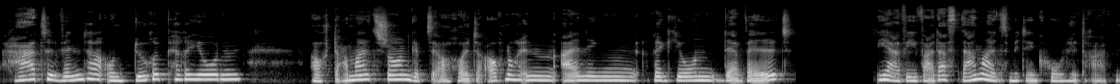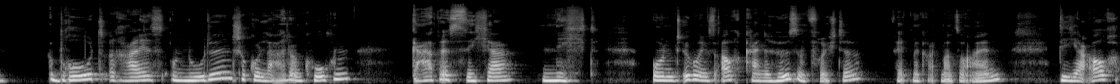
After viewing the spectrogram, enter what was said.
harte Winter- und Dürreperioden, auch damals schon, gibt es ja auch heute auch noch in einigen Regionen der Welt. Ja, wie war das damals mit den Kohlenhydraten? Brot, Reis und Nudeln, Schokolade und Kuchen gab es sicher nicht. Und übrigens auch keine Hülsenfrüchte, fällt mir gerade mal so ein, die ja auch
